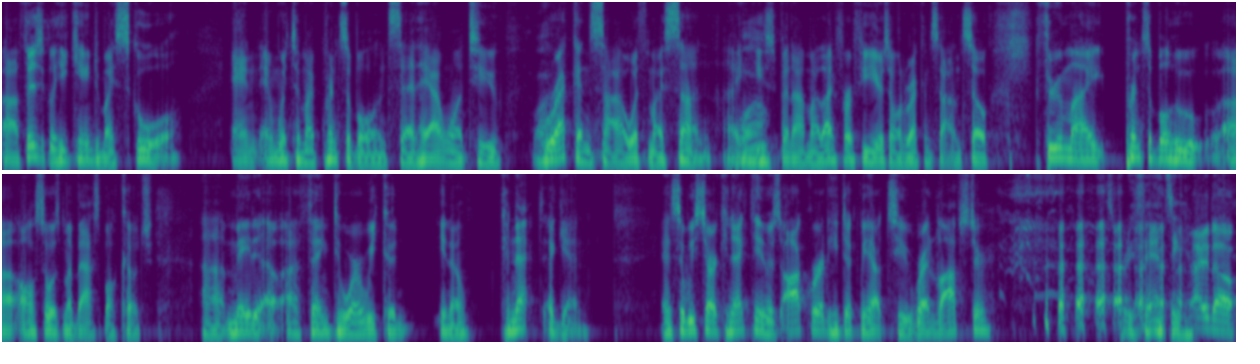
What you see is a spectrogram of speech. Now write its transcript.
uh, physically. He came to my school and and went to my principal and said, "Hey, I want to reconcile with my son. I, He's been out of my life for a few years. I want to reconcile." And so, through my principal, who uh, also was my basketball coach, uh, made a, a thing to where we could, you know, connect again. And so we started connecting. It was awkward. He took me out to Red Lobster. It's pretty fancy. I know.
